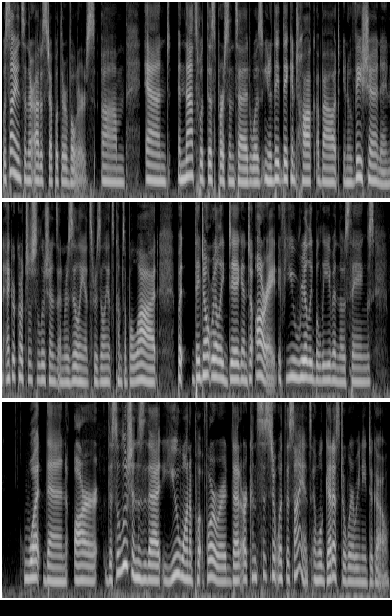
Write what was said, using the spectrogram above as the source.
with science and they're out of step with their voters. Um, and and that's what this person said was, you know, they, they can talk about innovation and agricultural solutions and resilience. Resilience comes up a lot, but they don't really dig into all right, if you really believe in those things, what then are the solutions that you want to put forward that are consistent with the science and will get us to where we need to go.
